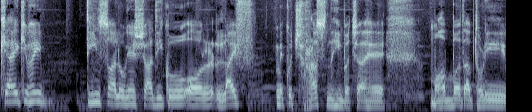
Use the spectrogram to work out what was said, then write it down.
क्या है कि भाई, तीन साल हो गए शादी को और लाइफ में कुछ रस नहीं बचा है। मोहब्बत अब थोड़ी,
